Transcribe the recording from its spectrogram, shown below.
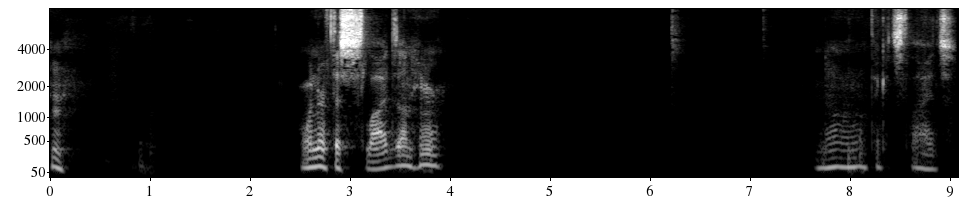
Hmm. I wonder if this slides on here. No, I don't think it slides.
